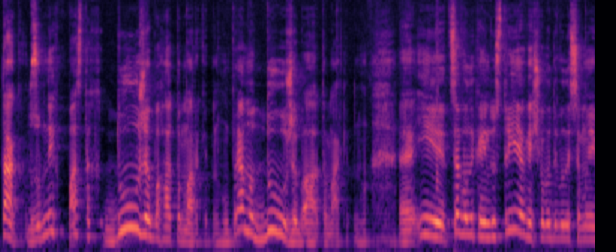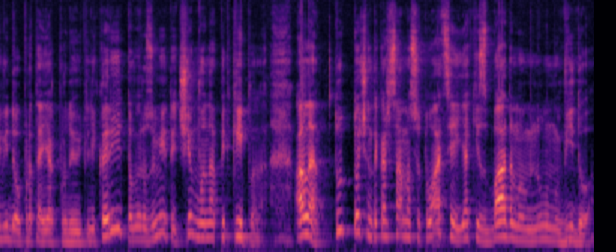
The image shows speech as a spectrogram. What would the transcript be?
Так, в зубних пастах дуже багато маркетингу, прямо дуже багато маркетингу. Е, І це велика індустрія. Якщо ви дивилися моє відео про те, як продають лікарі, то ви розумієте, чим вона підкріплена. Але тут точно така ж сама ситуація, як і з БАДами в минулому відео.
